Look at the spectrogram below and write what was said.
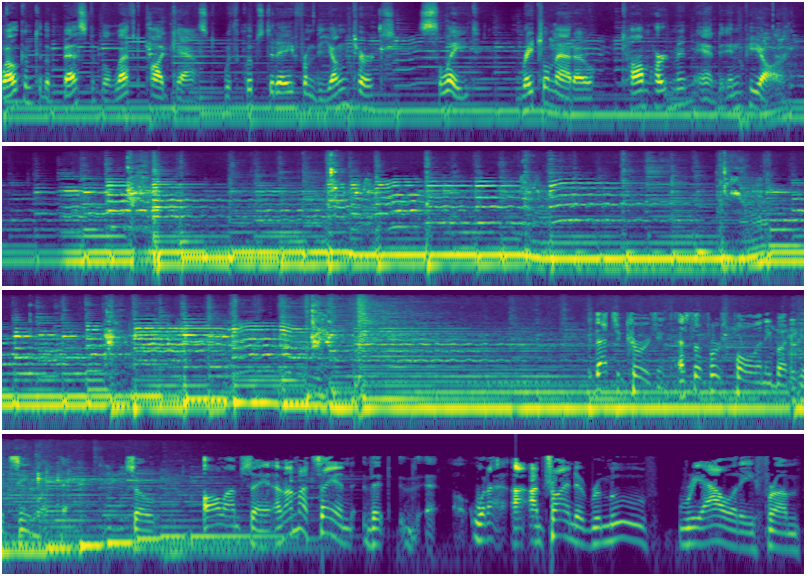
Welcome to the Best of the Left podcast with clips today from The Young Turks, Slate, Rachel Maddow, Thom Hartmann, and NPR. That's encouraging. That's the first poll anybody had seen like that. So all I'm saying, and I'm not saying that what I, I'm trying to remove reality from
